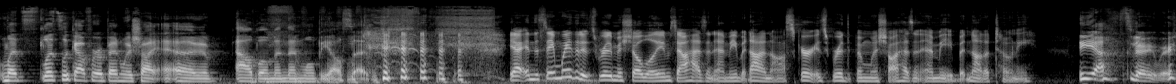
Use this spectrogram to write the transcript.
Let's let's look out for a Ben Whishaw uh, album, and then we'll be all set. Yeah, in the same way that it's weird Michelle Williams now has an Emmy but not an Oscar, it's weird that Ben Whishaw has an Emmy but not a Tony. yeah, it's very weird.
